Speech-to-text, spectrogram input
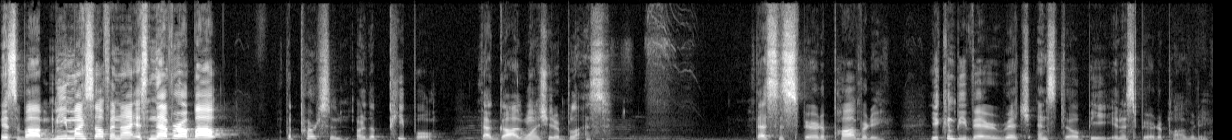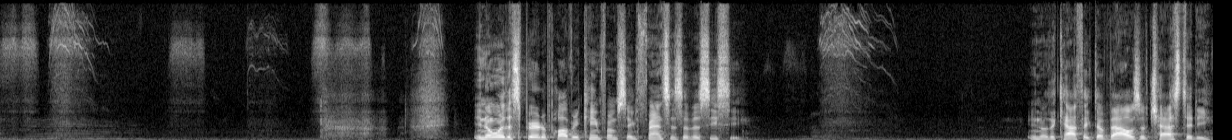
It's about me, myself, and I. It's never about the person or the people that God wants you to bless. That's the spirit of poverty. You can be very rich and still be in a spirit of poverty. You know where the spirit of poverty came from? St. Francis of Assisi. You know, the Catholic, the vows of chastity.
